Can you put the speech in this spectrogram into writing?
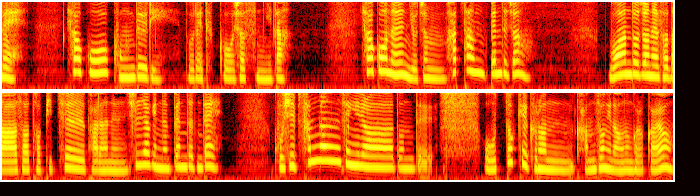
네, 혁오 공들이 노래 듣고 오셨습니다. 혁오는 요즘 핫한 밴드죠. 무한도전에서 나와서 더 빛을 발하는 실력 있는 밴드인데 93년생이라던데 어떻게 그런 감성이 나오는 걸까요?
